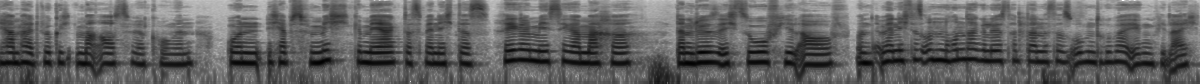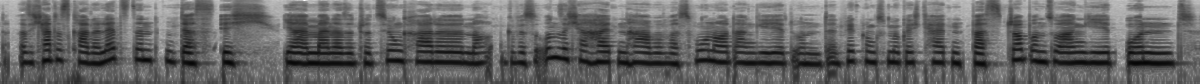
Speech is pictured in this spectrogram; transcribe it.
die haben halt wirklich immer Auswirkungen. Und ich habe es für mich gemerkt, dass wenn ich das regelmäßiger mache, dann löse ich so viel auf. Und wenn ich das unten runter gelöst habe, dann ist das oben drüber irgendwie leichter. Also ich hatte es gerade letztens, dass ich ja in meiner Situation gerade noch gewisse Unsicherheiten habe, was Wohnort angeht und Entwicklungsmöglichkeiten, was Job und so angeht. Und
